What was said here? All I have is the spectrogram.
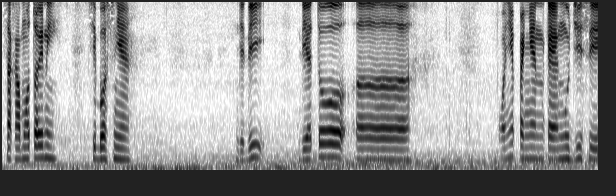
Sakamoto ini si bosnya. Jadi dia tuh uh, pokoknya pengen kayak nguji si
